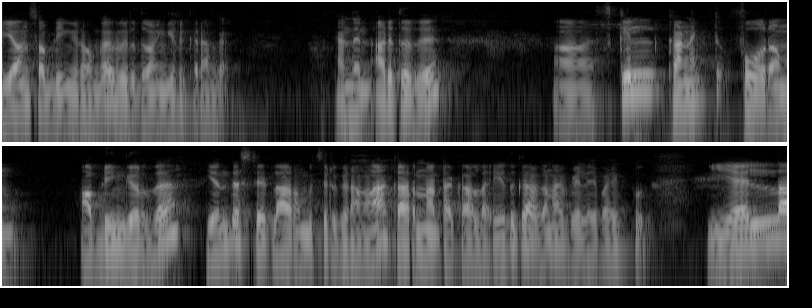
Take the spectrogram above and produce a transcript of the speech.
பியான்ஸ் அப்படிங்கிறவங்க விருது வாங்கியிருக்கிறாங்க. அண்ட் தென் அடுத்தது ஸ்கில் கனெக்ட் ஃபோரம் அப்படிங்கிறத எந்த ஸ்டேட்டில் ஆரம்பிச்சிருக்கிறாங்கன்னா கர்நாடகாவில் எதுக்காகனா வேலைவாய்ப்பு. எல்லா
